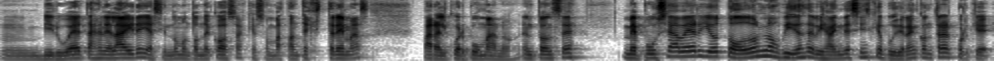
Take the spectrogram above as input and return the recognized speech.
mm, viruetas en el aire y haciendo un montón de cosas que son bastante extremas para el cuerpo humano. Entonces me puse a ver yo todos los vídeos de behind the scenes que pudiera encontrar porque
